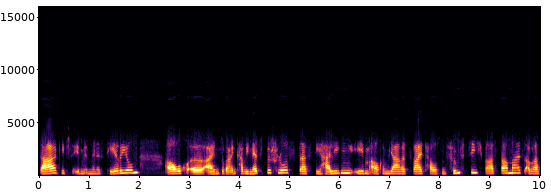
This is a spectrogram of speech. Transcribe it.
Da gibt es eben im Ministerium auch äh, ein, sogar ein Kabinettsbeschluss, dass die Halligen eben auch im Jahre 2050 war es damals, aber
